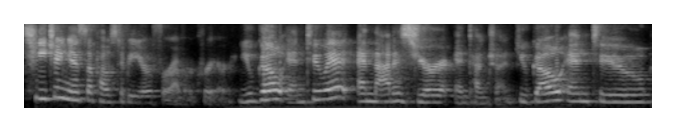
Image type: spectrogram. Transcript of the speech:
teaching is supposed to be your forever career. You go into it and that is your intention. You go into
